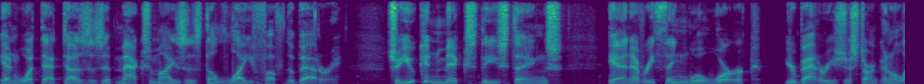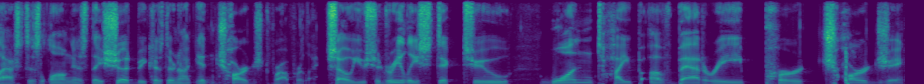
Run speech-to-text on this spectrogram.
And what that does is it maximizes the life of the battery. So you can mix these things and everything will work. Your batteries just aren't going to last as long as they should because they're not getting charged properly. So you should really stick to one type of battery per charging.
